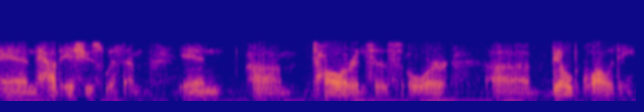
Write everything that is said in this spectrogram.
and had issues with them in um, tolerances or uh, build quality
